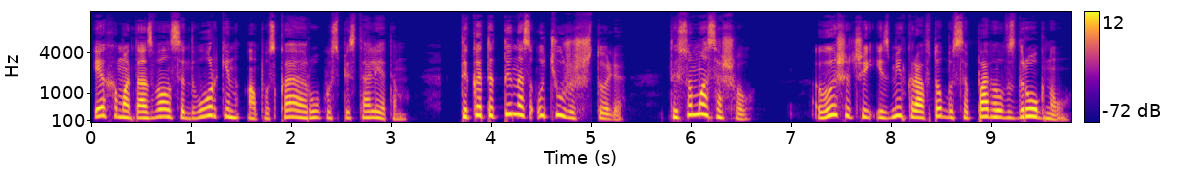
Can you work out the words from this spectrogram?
Эхом отозвался Дворкин, опуская руку с пистолетом. «Так это ты нас утюжишь, что ли? Ты с ума сошел?» Вышедший из микроавтобуса Павел вздрогнул.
